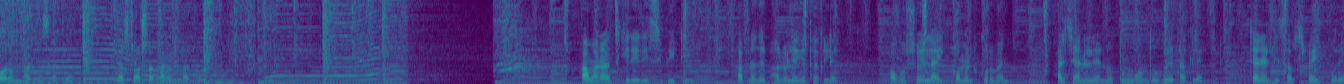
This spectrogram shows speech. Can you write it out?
গরম ভাতের সাথে জাস্ট অসাধারণ লাগে। আমার আজকের এই রেসিপিটি আপনাদের ভালো লেগে থাকলে অবশ্যই লাইক কমেন্ট করবেন। আর চ্যানেলে নতুন বন্ধু হয়ে থাকলে চ্যানেলটি সাবস্ক্রাইব করে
